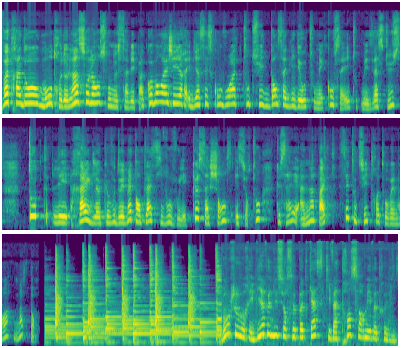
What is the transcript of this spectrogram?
Votre ado montre de l'insolence, vous ne savez pas comment agir, eh bien c'est ce qu'on voit tout de suite dans cette vidéo, tous mes conseils, toutes mes astuces, toutes les règles que vous devez mettre en place si vous voulez que ça change et surtout que ça ait un impact. C'est tout de suite, retrouvez-moi maintenant. Bonjour et bienvenue sur ce podcast qui va transformer votre vie.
